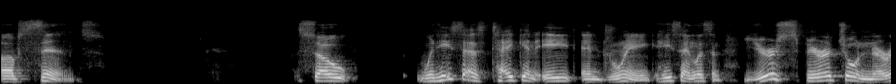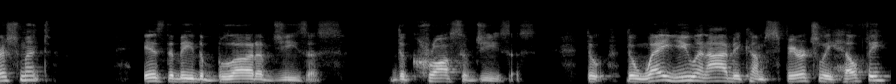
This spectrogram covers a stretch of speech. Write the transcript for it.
of sins. So when he says take and eat and drink, he's saying, listen, your spiritual nourishment is to be the blood of Jesus, the cross of Jesus. The, the way you and I become spiritually healthy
